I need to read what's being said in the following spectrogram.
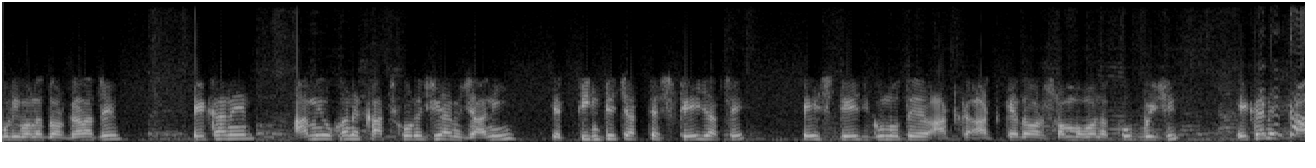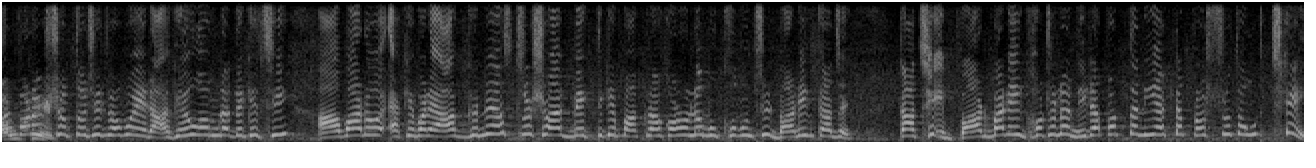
পরিমাণে দরকার আছে। এখানে আমি ওখানে কাজ করেছি আমি জানি যে তিনটে চারটে স্টেজ আছে। এই স্টেজগুলোতে আটকে আটকে দেওয়ার সম্ভাবনা খুব বেশি। এখানে তারপরে সত্যজিৎ বাবু এর আগেও আমরা দেখেছি আবারও একেবারে আগ্নেয়াস্ত্র সহ এক ব্যক্তিকে পাকড়াও করা হলো মুখ্যমন্ত্রীর বাড়ির কাছে কাছে বারবার এই ঘটনা নিরাপত্তা নিয়ে একটা প্রশ্ন তো উঠছেই।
